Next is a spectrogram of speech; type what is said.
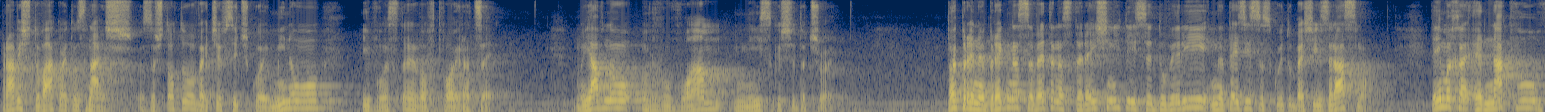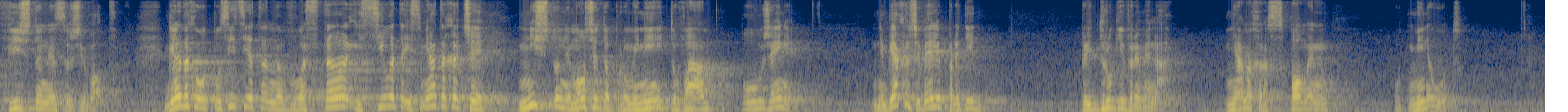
правиш това, което знаеш, защото вече всичко е минало и властта е в твои ръце. Но явно Ровоам не искаше да чуе. Той пренебрегна съвета на старейшините и се довери на тези, с които беше израснал. Те имаха еднакво виждане за живота. Гледаха от позицията на властта и силата и смятаха, че нищо не може да промени това положение не бяха живели преди, при други времена. Нямаха спомен от миналото.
